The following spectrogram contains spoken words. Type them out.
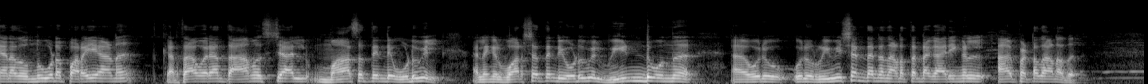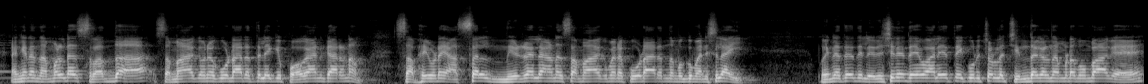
ഞാനത് ഒന്നുകൂടെ പറയുകയാണ് കർത്താവ് വരാൻ താമസിച്ചാൽ മാസത്തിന്റെ ഒടുവിൽ അല്ലെങ്കിൽ വർഷത്തിന്റെ ഒടുവിൽ വീണ്ടും ഒന്ന് ഒരു ഒരു റിവിഷൻ തന്നെ നടത്തേണ്ട കാര്യങ്ങൾ പെട്ടതാണത്. അങ്ങനെ നമ്മളുടെ ശ്രദ്ധ സമാഗമന കൂടാരത്തിലേക്ക് പോകാൻ കാരണം സഭയുടെ അസൽ നിഴലാണ് സമാഗമന കൂടാരം നമുക്ക് മനസ്സിലായി. പിന്നത്തേതിൽ എരുശിലേം ദേവാലയത്തെക്കുറിച്ചുള്ള ചിന്തകൾ നമ്മുടെ മുമ്പാകെ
